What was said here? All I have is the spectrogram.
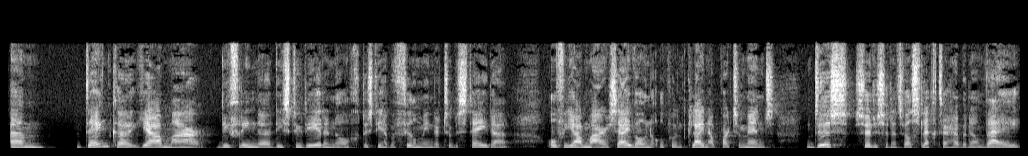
um, denken, ja, maar die vrienden die studeren nog, dus die hebben veel minder te besteden. Of ja, maar zij wonen op een klein appartement, dus zullen ze het wel slechter hebben dan wij.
